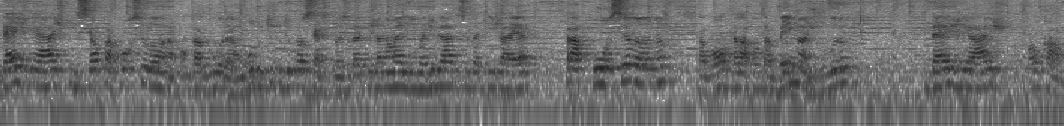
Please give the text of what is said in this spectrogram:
10 reais pincel para porcelana, pontadura, é um outro tipo de processo. Então esse daqui já não é língua de gato, esse daqui já é para porcelana, tá bom? Aquela ponta bem mais dura. 10 reais, olha o cabo,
